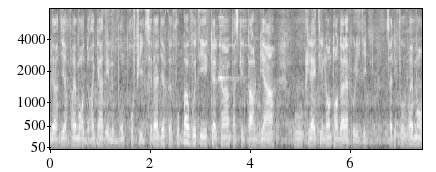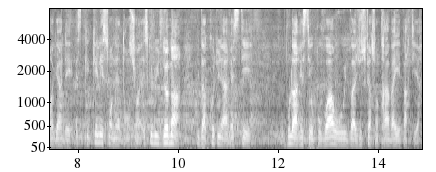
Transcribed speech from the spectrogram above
leur dire vraiment de regarder le bon profil. C'est-à-dire qu'il ne faut pas voter quelqu'un parce qu'il parle bien ou qu'il a été longtemps dans la politique. C'est-à-dire qu'il faut vraiment regarder quelle est son intention? Est-ce que lui, demain, il va continuer à rester vouloir rester au pouvoir ou il va juste faire son travail et partir?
